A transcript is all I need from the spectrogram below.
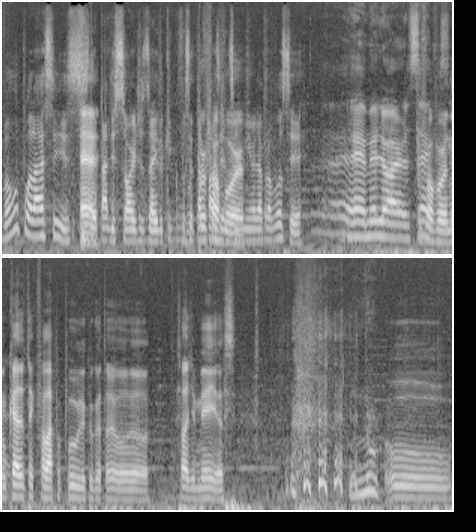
vamos, pular esses, esses É. detalhes sórdidos aí do que, que você tá Por fazendo favor. sem ninguém olhar pra você. É, melhor. Por favor, não quero ter que falar pro público que eu tô só de meias. Nu. O...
